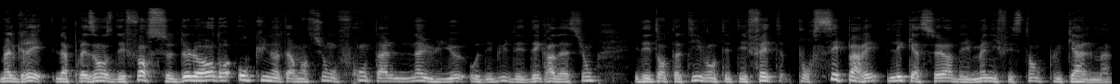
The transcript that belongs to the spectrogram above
Malgré la présence des forces de l'ordre, aucune intervention frontale n'a eu lieu au début des dégradations et des tentatives ont été faites pour séparer les casseurs des manifestants plus calmes.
